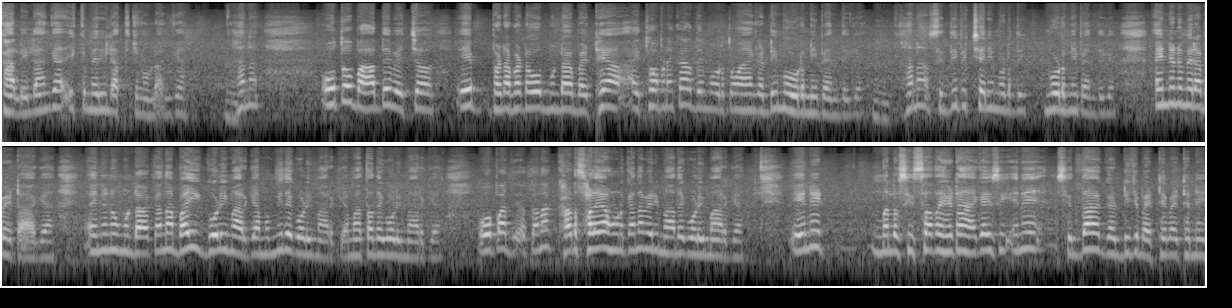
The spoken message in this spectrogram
ਖਾਲੀ ਲੰਘ ਗਿਆ, ਇੱਕ ਮੇਰੀ ਲੱਤ 'ਚ ਨੂੰ ਲੰਘ ਗਿਆ। ਹਨਾ ਉਹ ਤੋਂ ਬਾਅਦ ਦੇ ਵਿੱਚ ਇਹ ਫਟਾਫਟ ਉਹ ਮੁੰਡਾ ਬੈਠਿਆ ਇੱਥੋਂ ਆਪਣੇ ਘਰ ਦੇ ਮੋੜ ਤੋਂ ਆਇਆ ਗੱਡੀ ਮੋੜਨੀ ਪੈਂਦੀ ਹੈ। ਹਨਾ ਸਿੱਧੀ ਪਿੱਛੇ ਨਹੀਂ ਮੁੜਦੀ ਮੋੜਨੀ ਪੈਂਦੀ ਹੈ ਇੰਨੇ ਨੂੰ ਮੇਰਾ ਬੇਟਾ ਆ ਗਿਆ। ਇੰਨੇ ਨੂੰ ਮੁੰਡਾ ਕਹਿੰਦਾ ਬਾਈ ਗੋਲੀ ਮਾਰ ਗਿਆ ਮੰਮੀ ਦੇ ਗੋਲੀ ਮਾਰ ਗਿਆ ਮਾਤਾ ਦੇ ਗੋਲੀ ਮਾਰ ਗਿਆ। ਉਹ ਭੱਜ ਕਹਿੰਦਾ ਖੜ ਸਲਿਆ ਹੁਣ ਕਹਿੰਦਾ ਮੇਰੀ ਮਾਂ ਦੇ ਗੋਲੀ ਮਾਰ ਗਿਆ। ਇਹਨੇ ਮਤਲਬ ਸੀਸਾ ਤਾਂ ਹੇਠਾਂ ਹੈਗਾ ਹੀ ਸੀ। ਇਹਨੇ ਸਿੱਧਾ ਗੱਡੀ 'ਚ ਬੈਠੇ ਬੈਠੇ ਨੇ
